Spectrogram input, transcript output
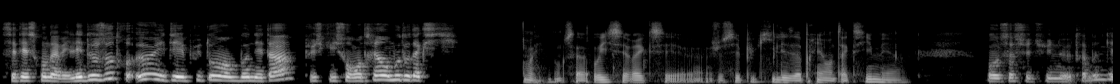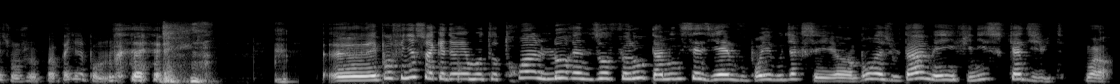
c'était ce qu'on avait. Les deux autres, eux, étaient plutôt en bon état, puisqu'ils sont rentrés en mototaxi. Ouais, donc ça, oui, c'est vrai que c'est, je sais plus qui les a pris en taxi, mais Oh, ça, c'est une très bonne question, je ne pourrais pas y répondre. Euh, et pour finir sur la catégorie moto 3, Lorenzo Felon termine 16ème. Vous pourriez vous dire que c'est un bon résultat, mais ils finissent qu'à 18. Voilà.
